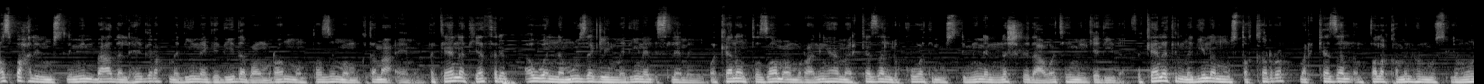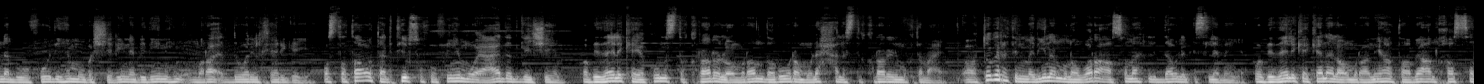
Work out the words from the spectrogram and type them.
أصبح للمسلمين بعد الهجرة مدينة جديدة بعمران منتظم ومجتمع آمن. فكانت يثرب أول نموذج للمدينة الإسلامية وكان انتظام عمرانها مركزا لقوة المسلمين لنشر دعوتهم الجديدة. فكانت المدينة المستقرة مركزا انطلق منه المسلمون بوفودهم مبشرين بدينهم أمراء الدول الخارجية واستطاعوا ترتيب صفوفهم وإعادة جيشهم. وبذلك يكون استقرار العمران ضرورة ملحة لاستقرار المجتمعات. اعتبرت المدينة المنورة عاصمة للدولة الإسلامية. وبذلك كان لعمرانها طابعا خاصا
